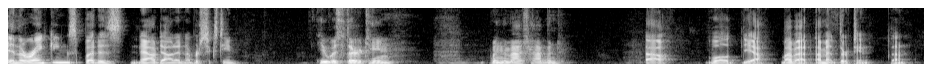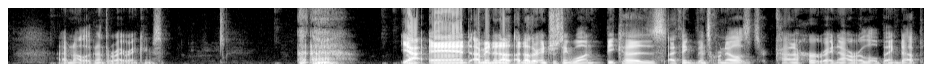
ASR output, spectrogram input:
in the rankings, but is now down at number 16. he was 13 when the match happened. Oh, well, yeah, my bad. I meant 13 then. I'm not looking at the right rankings. yeah, and I mean, ano- another interesting one because I think Vince Cornella is kind of hurt right now or a little banged up.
